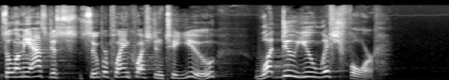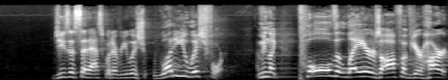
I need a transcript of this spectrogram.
So let me ask just super plain question to you. What do you wish for? Jesus said, ask whatever you wish. What do you wish for? I mean, like, pull the layers off of your heart.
